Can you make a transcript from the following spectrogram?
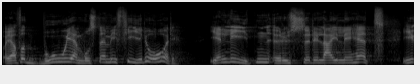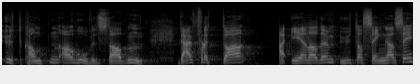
Og Jeg har fått bo hjemme hos dem i fire år, i en liten russerleilighet i utkanten av hovedstaden. Der flytta en av dem ut av senga si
